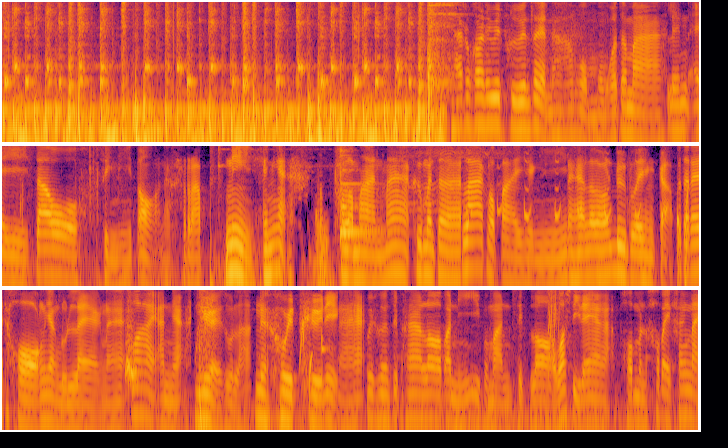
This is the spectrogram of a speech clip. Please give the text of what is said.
Música ถ้าทุกครั้งที่วิดพื้นเสร็จนะครับผมผมก็จะมาเล่นไอ้เจ้าสิ่งนี้ต่อนะครับ นี่ไอ้เนี่ยทรมานมากคือมันจะลากเราไปอย่างนี้นะฮะแล้วเราต้องดึงตัวเองกลับก็จะได้ท้องอย่างรุนแรงนะฮะว่ายอันเนี้ยเหนื่อยสุดละเหนื่อยวิดพื้นอีกนะฮะวิดพื้น 15 รอบอันนี้อีกประมาณ 10 รอบว่าสีแดงอะพอมันเข้าไปข้างใน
